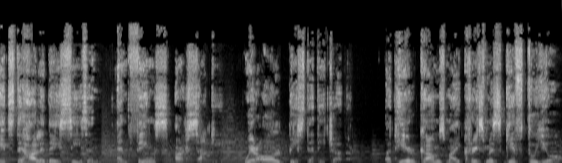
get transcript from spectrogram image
It's the holiday season and things are sucky. We're all pissed at each other. But here comes my Christmas gift to you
